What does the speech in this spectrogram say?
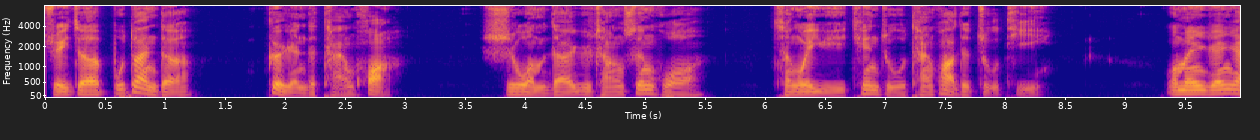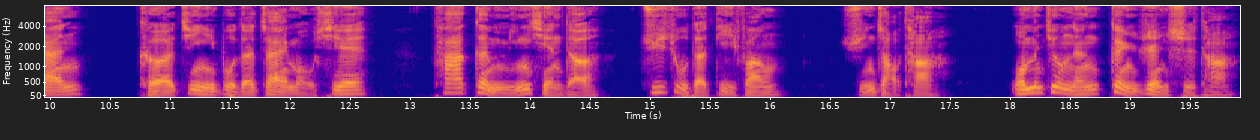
随着不断的个人的谈话，使我们的日常生活成为与天主谈话的主题。我们仍然可进一步的在某些他更明显的。居住的地方，寻找他，我们就能更认识他。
